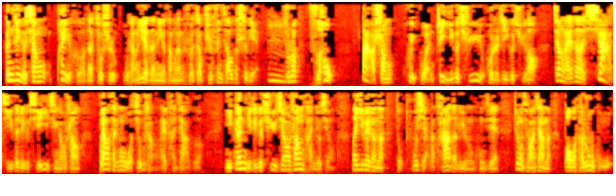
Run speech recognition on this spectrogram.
跟这个相配合的就是五粮液的那个，咱们刚才说叫直分销的试点。嗯，就是说此后大商会管这一个区域或者这一个渠道，将来的下级的这个协议经销商不要再跟我酒厂来谈价格，你跟你这个区域经销商谈就行。那意味着呢，就凸显了他的利润空间。这种情况下呢，包括他入股。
